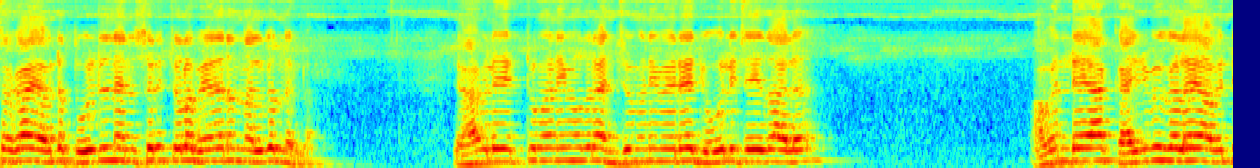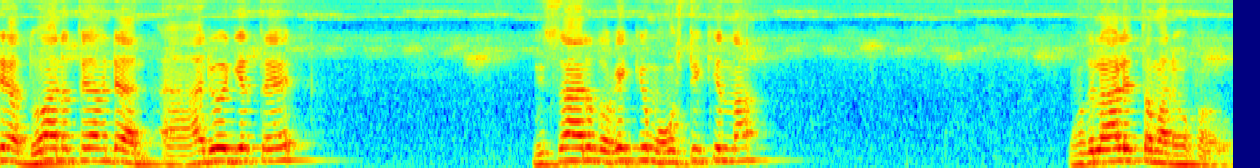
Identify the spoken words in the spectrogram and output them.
സഹായം അവന്റെ തൊഴിലിനനുസരിച്ചുള്ള വേതനം നൽകുന്നില്ല. രാവിലെ എട്ട് മണി മുതൽ അഞ്ച് മണി വരെ ജോലി ചെയ്താൽ അവന്റെ ആ കഴിവുകളെ അവന്റെ അധ്വാനത്തെ അവന്റെ ആരോഗ്യത്തെ നിസ്സാര തുകയ്ക്ക് മോഷ്ടിക്കുന്ന മുതലാളിത്ത മനോഭാവം.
